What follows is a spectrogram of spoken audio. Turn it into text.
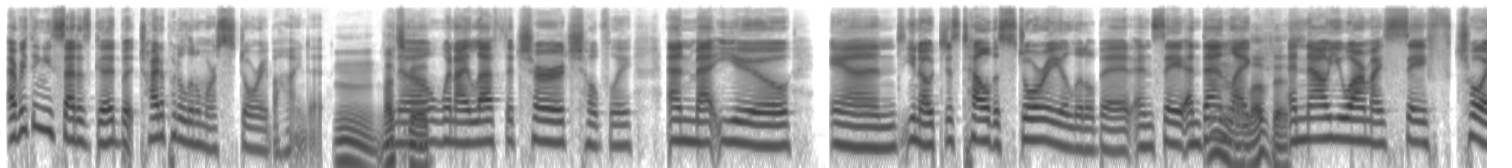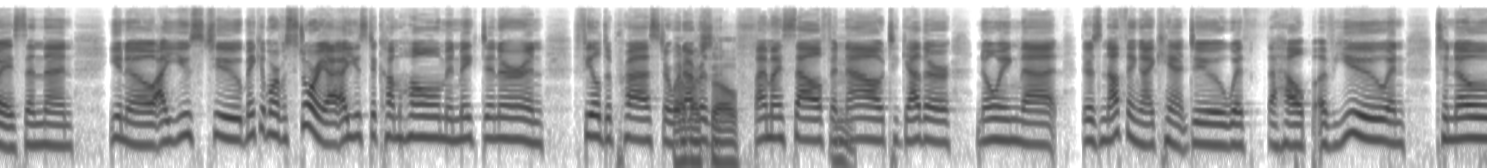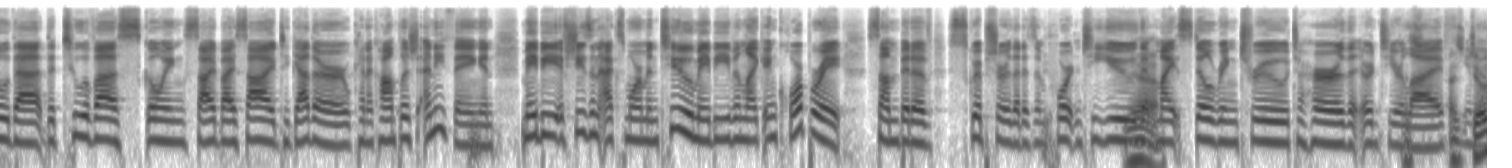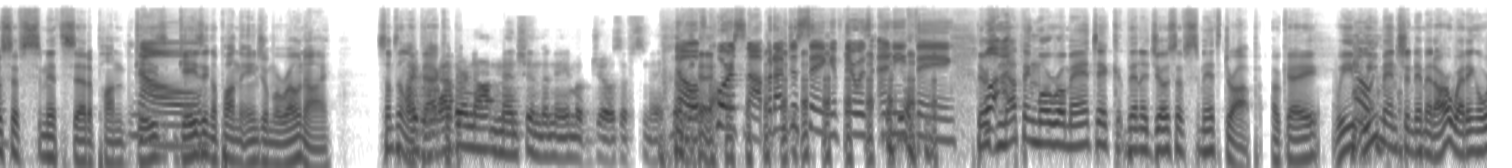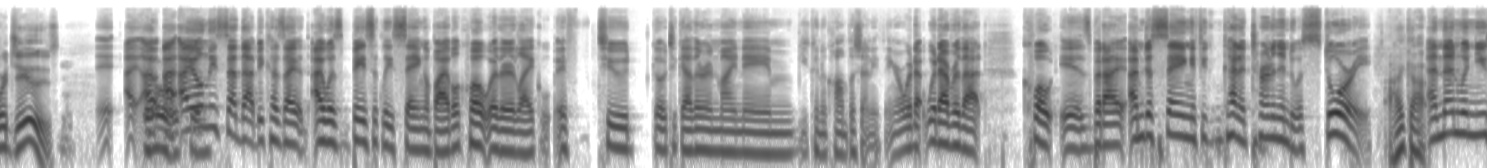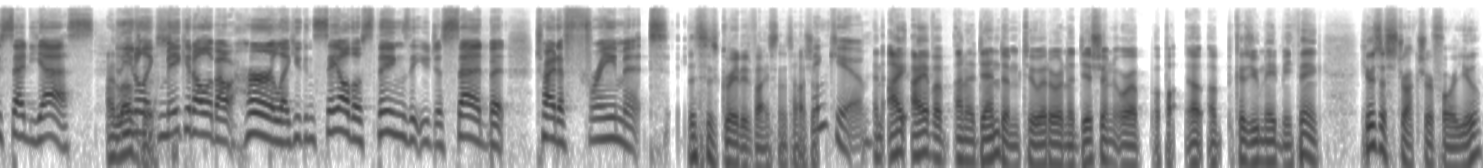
Everything you said is good, but try to put a little more story behind it. Mm, that's you know, good. when I left the church, hopefully, and met you and you know, just tell the story a little bit and say and then Mm, like and now you are my safe choice and then you know i used to make it more of a story. I, I used to come home and make dinner and feel depressed or whatever the- myself. by myself Mm. and now together knowing that there's nothing i can't do with the help of you and to know that the two of us going side by side together can accomplish anything Mm. and maybe if she's an ex-mormon too maybe even like incorporate some bit of scripture that is important to you Yeah. that might still ring true to her that or to your life As you know? Joseph Smith said upon gaze, No. gazing upon the angel Moroni, something like i'd that. could rather not mention the name of joseph smith no of course not but i'm just saying if there was anything There's well, I- nothing more romantic than a Joseph Smith drop. Okay, we No. we mentioned him at our wedding, and we're Jews. I, I, Oh, I, I only said that because I, I was basically saying a Bible quote where they're like, if two go together in my name, you can accomplish anything, or what, whatever that quote is. But I, I'm just saying if you can kind of turn it into a story. I got. And then when you said yes, I love you know, like make it all about her. Like you can say all those things that you just said, but try to frame it. this is great advice, Natasha. Thank you. And I, I have a, an addendum to it or an addition or a, a, a, a because you made me think. Here's a structure for you.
